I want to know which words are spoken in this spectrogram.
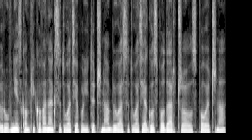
Równie skomplikowana jak sytuacja polityczna była sytuacja gospodarczo-społeczna.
